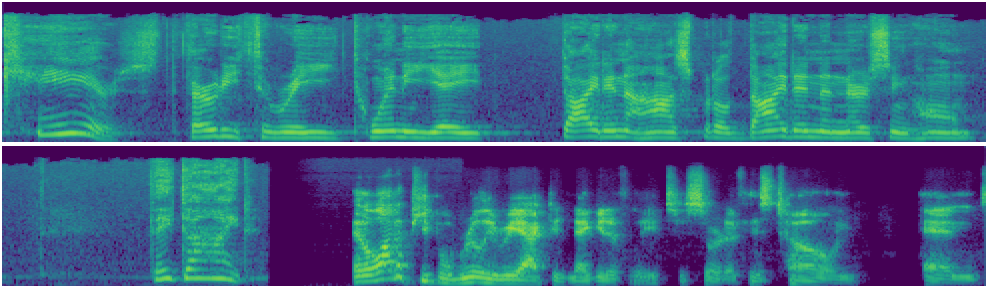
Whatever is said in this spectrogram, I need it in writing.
cares? 33, 28, died in a hospital, died in a nursing home. They died. And a lot of people really reacted negatively to sort of his tone and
